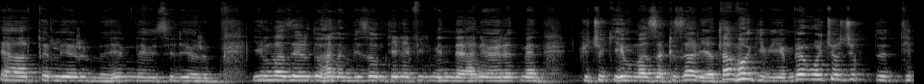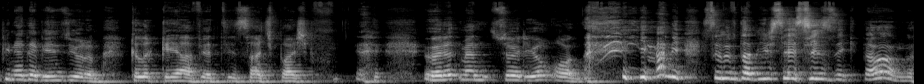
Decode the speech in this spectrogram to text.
ya hatırlıyorum da hem de üzülüyorum. Yılmaz Erdoğan'ın Bizon telefilminde hani öğretmen küçük Yılmaz'a kızar ya tam o gibiyim ve o çocuk tipine de benziyorum. Kılık kıyafeti, saç baş. öğretmen söylüyor 10. yani sınıfta bir sessizlik tamam mı?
